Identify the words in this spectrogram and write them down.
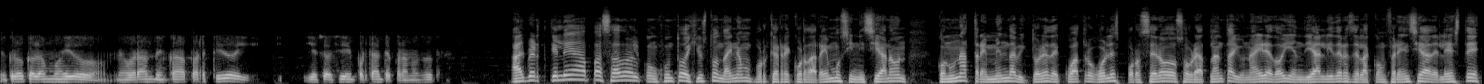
Yo creo que lo hemos ido mejorando en cada partido y, y eso ha sido importante para nosotros. Albert, ¿qué le ha pasado al conjunto de Houston Dynamo? Porque recordaremos, iniciaron con una tremenda victoria de cuatro goles por cero sobre Atlanta United, hoy en día líderes de la conferencia del Este,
